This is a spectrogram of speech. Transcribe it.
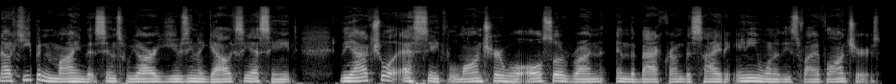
Now, keep in mind that since we are using a Galaxy S8, the actual S8 launcher will also run in the background beside any one of these five launchers.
